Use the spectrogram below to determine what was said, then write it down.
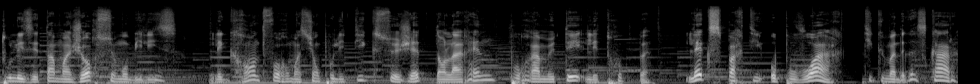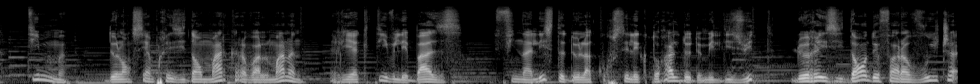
tous les états-majors se mobilisent les grandes formations politiques se jettent dans l'arène pour rameuter les troupes. L'ex-parti au pouvoir, Tiku Madagascar, Tim, de l'ancien président Mark Ravalmanen, réactive les bases. Finaliste de la course électorale de 2018, le résident de Faravouicha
